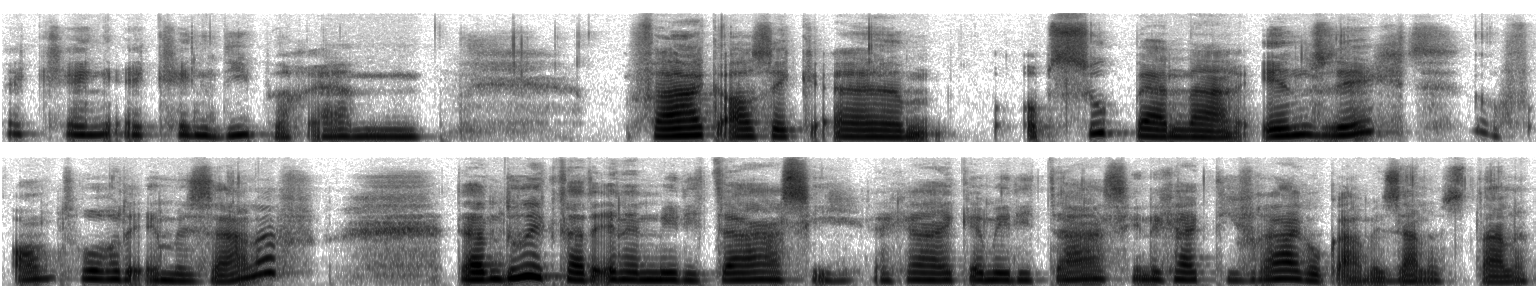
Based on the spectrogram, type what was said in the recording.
Ik ging, ik ging dieper. En vaak als ik um, op zoek ben naar inzicht of antwoorden in mezelf, dan doe ik dat in een meditatie. Dan ga ik in meditatie en dan ga ik die vraag ook aan mezelf stellen.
